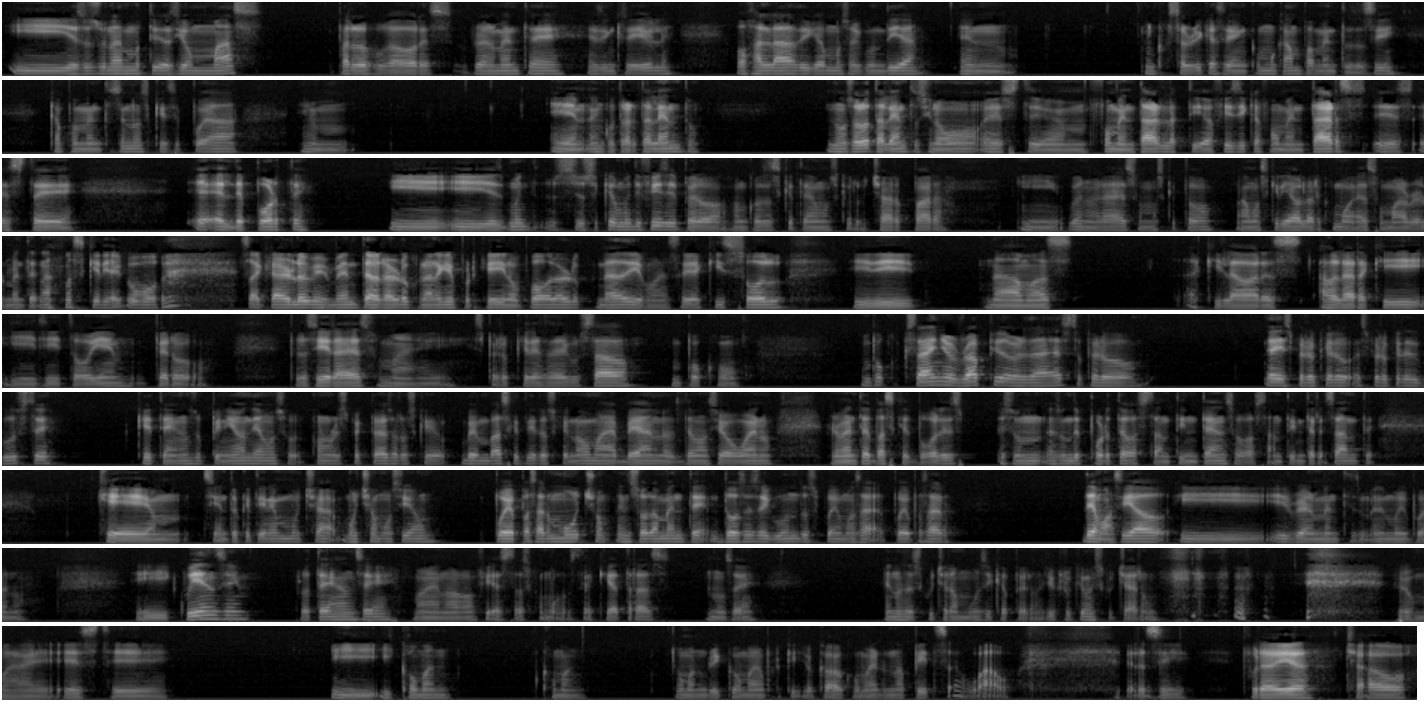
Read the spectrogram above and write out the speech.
Y eso es una motivación más para los jugadores. Realmente es increíble. Ojalá, digamos, algún día en, en Costa Rica se den como campamentos así. Campamentos en los que se pueda em, em, encontrar talento no solo talento, sino este fomentar la actividad física, fomentar es, este e, el deporte y, y es muy yo sé que es muy difícil, pero son cosas que tenemos que luchar para y bueno, era eso más que todo. Nada más quería hablar como de eso, más realmente nada más quería como sacarlo de mi mente, hablarlo con alguien porque no puedo hablarlo con nadie, más estoy aquí solo y, nada más aquí la vara es hablar aquí y, todo bien, pero pero sí era eso, y espero que les haya gustado, un poco un poco extraño, rápido, ¿verdad? Esto, pero espero que lo, espero que les guste, que tengan su opinión, digamos, con respecto a eso, los que ven básquet y los que no, vean veanlo, es demasiado bueno. Realmente el básquetbol es, es, un, es un deporte bastante intenso, bastante interesante, que mm, siento que tiene mucha, mucha emoción puede pasar mucho en solamente 12 segundos, puede pasar demasiado y, realmente es, muy bueno. Y cuídense, protéjanse, bueno, hagan fiestas como los de aquí atrás, no sé. Ya no se escucha la música, pero yo creo que me escucharon. pero mae, este y, y coman, coman, coman rico, mae, porque yo acabo de comer una pizza, wow. Pero sí, Pura vida. Chao.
